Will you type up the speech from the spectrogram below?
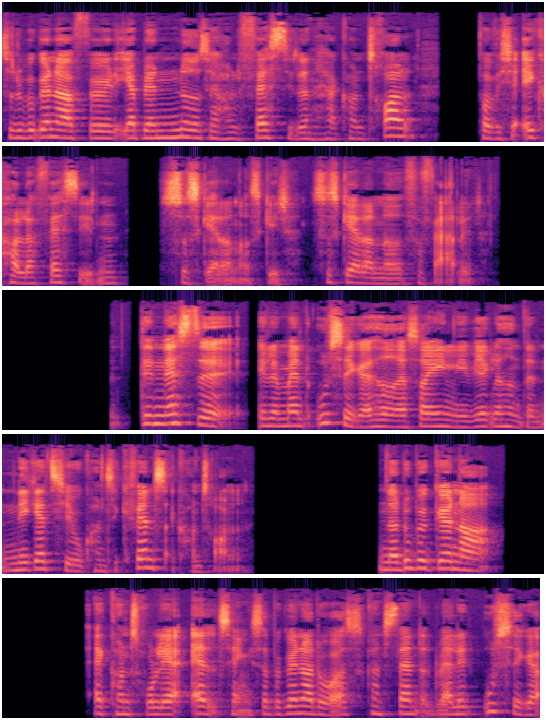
Så du begynder at føle, at jeg bliver nødt til at holde fast i den her kontrol, for hvis jeg ikke holder fast i den, så sker der noget skidt. Så sker der noget forfærdeligt. Det næste element, usikkerhed, er så egentlig i virkeligheden den negative konsekvens af kontrollen. Når du begynder at kontrollere alting, så begynder du også konstant at være lidt usikker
